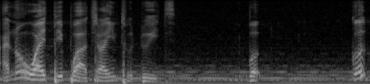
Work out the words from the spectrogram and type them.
I know why people are trying to do it, but God,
